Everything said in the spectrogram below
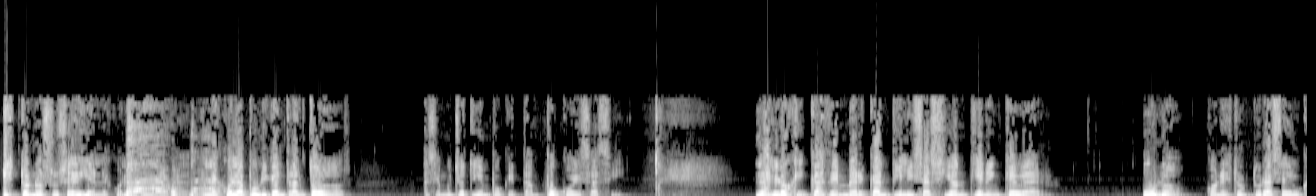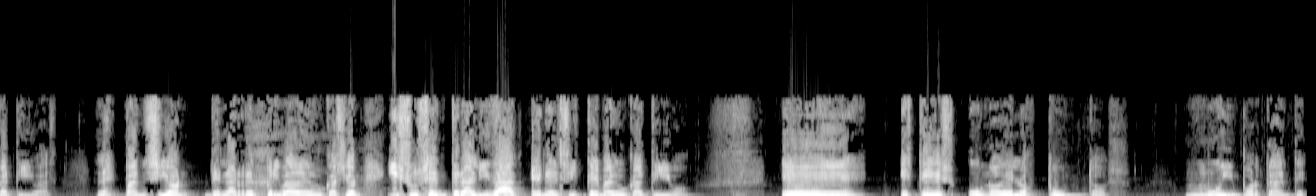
Esto no sucedía en la escuela pública. En la escuela pública entran todos hace mucho tiempo que tampoco es así. Las lógicas de mercantilización tienen que ver, uno, con estructuras educativas, la expansión de la red privada de educación y su centralidad en el sistema educativo. Eh, este es uno de los puntos muy importantes.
